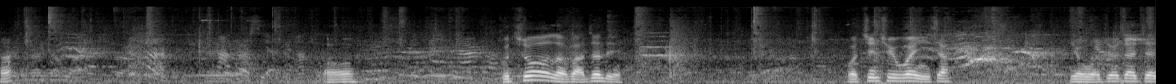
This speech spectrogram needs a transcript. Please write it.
啊？哦，不做了吧？这里，我进去问一下。有，我就在这。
